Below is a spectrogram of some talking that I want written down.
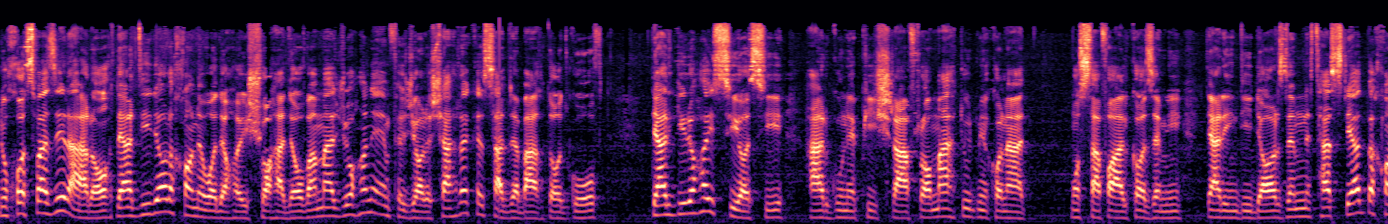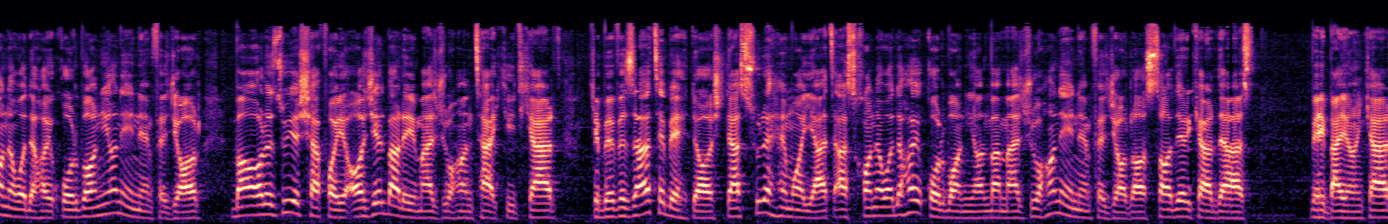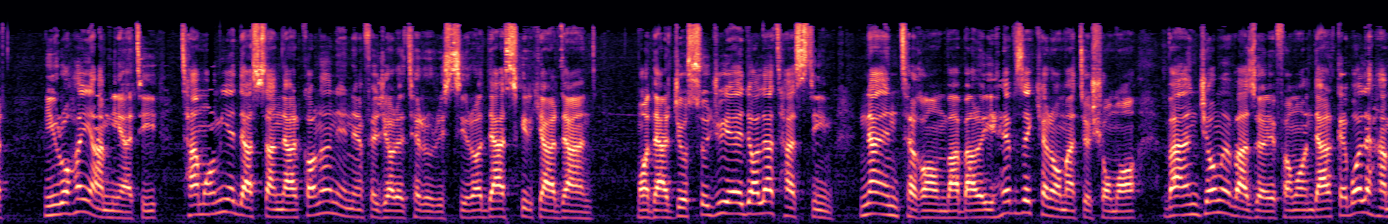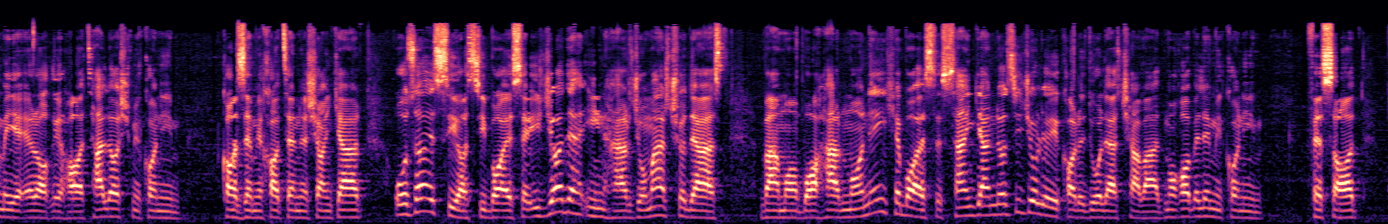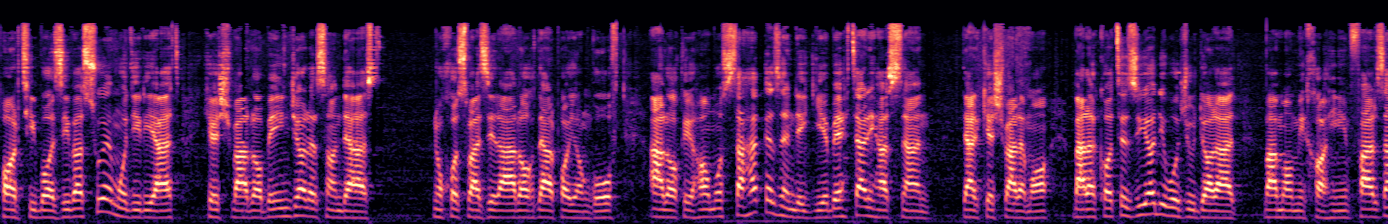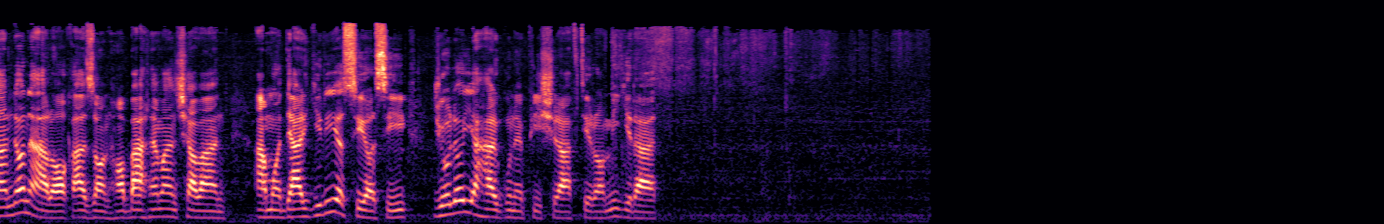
نخست وزیر عراق در دیدار خانواده های شهدا و مجروحان انفجار شهرک صدر بغداد گفت درگیری های سیاسی هر گونه پیشرفت را محدود می کند. مصطفی الکاظمی در این دیدار ضمن تسلیت به خانواده های قربانیان این انفجار و آرزوی شفای عاجل برای مجروحان تاکید کرد که به وزارت بهداشت دستور حمایت از خانواده های قربانیان و مجروحان این انفجار را صادر کرده است. به بیان کرد نیروهای امنیتی تمامی دستندرکانان این انفجار تروریستی را دستگیر کردند. ما در جستجوی عدالت هستیم نه انتقام و برای حفظ کرامت شما و انجام وظایفمان در قبال همه عراقی ها تلاش می کنیم. کازمی خاطر نشان کرد اوضاع سیاسی باعث ایجاد این هرج و مرج شده است و ما با هر مانعی که باعث سنگ اندازی جلوی کار دولت شود مقابله می کنیم. فساد، پارتی بازی و سوء مدیریت کشور را به اینجا رسانده است. نخست وزیر عراق در پایان گفت عراقی ها مستحق زندگی بهتری هستند. در کشور ما برکات زیادی وجود دارد و ما می خواهیم فرزندان عراق از آنها بهرهمند شوند اما درگیری سیاسی جلوی هر گونه پیشرفتی را می گیرد.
